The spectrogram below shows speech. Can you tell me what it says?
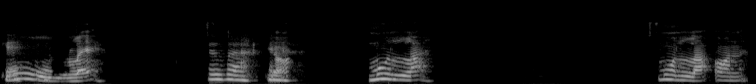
okei. kuule. Hyvä. Joo. Mulla, mulla on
